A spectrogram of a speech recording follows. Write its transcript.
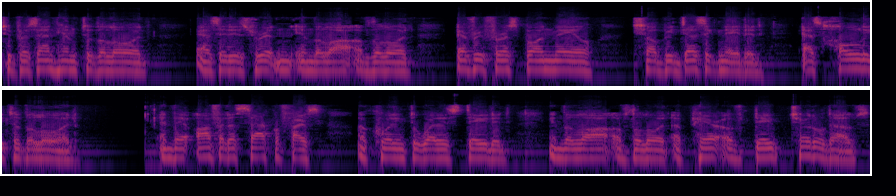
to present him to the Lord, as it is written in the law of the Lord, every firstborn male shall be designated as holy to the Lord. And they offered a sacrifice according to what is stated in the law of the Lord, a pair of turtle doves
